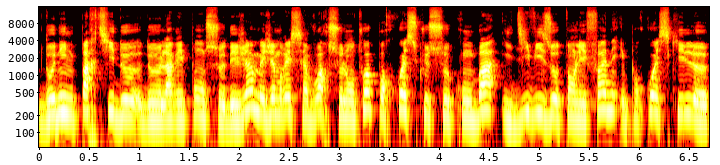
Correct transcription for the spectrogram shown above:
donné une partie de, la réponse déjà, mais j'aimerais savoir selon toi pourquoi est-ce que ce combat il divise autant les fans et pourquoi est-ce qu'il euh,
